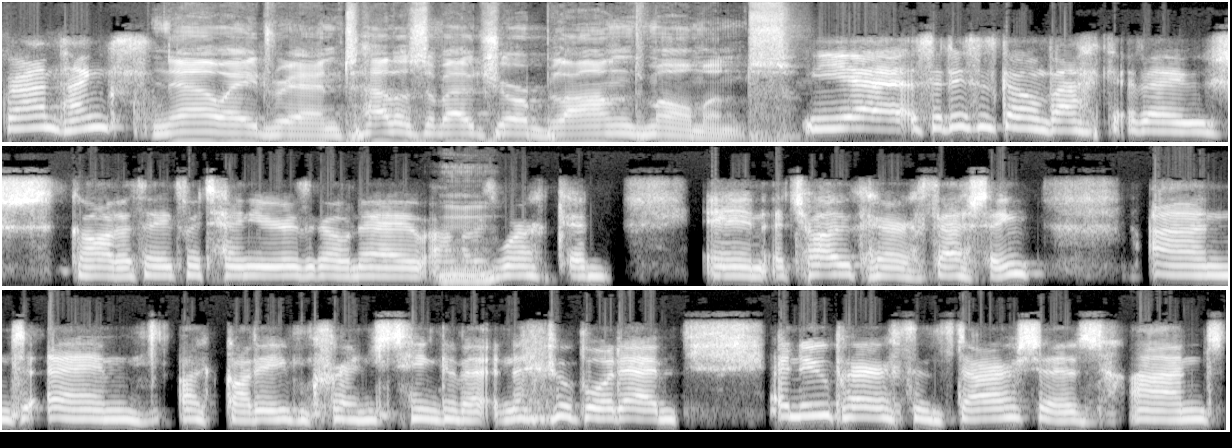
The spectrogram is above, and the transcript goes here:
Grand, thanks. Now, Adrienne, tell us about your blonde moment. Yeah, so this is going back about, God, I'd say it's about 10 years ago now. And I was working in a childcare setting. And um, I got even cringe thinking about it now. But um, a new person started, and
